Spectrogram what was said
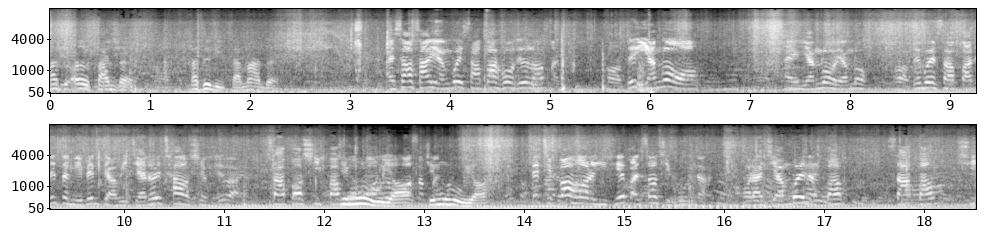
他是二三的，他是李三妈的。哎，沙茶羊买三百货，这个老板。哦，这羊肉哦。哎，羊肉羊肉。哦，你买三包，这等于免调皮，食落去炒行对吧？三包四包。金木卤油，金木卤油。这一包好你铁板烧一份啦。我来讲买两包、三包、四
